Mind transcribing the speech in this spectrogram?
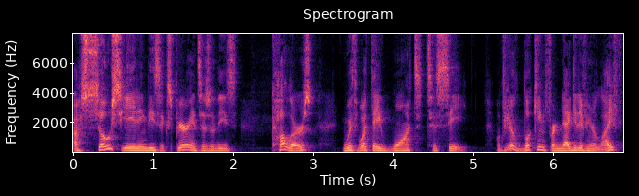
associating these experiences or these colors with what they want to see. Well, if you're looking for negative in your life,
